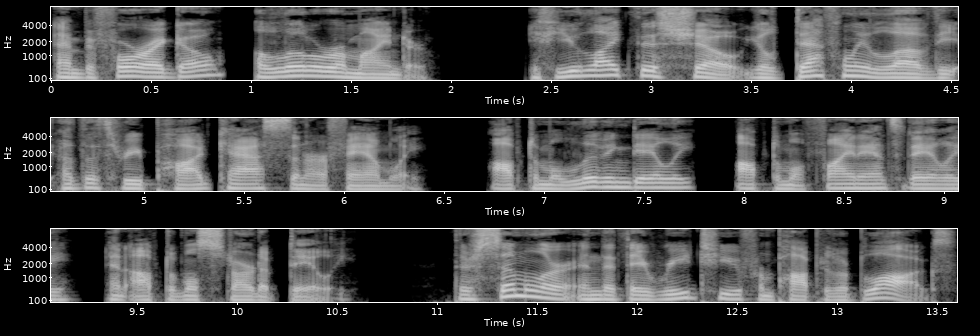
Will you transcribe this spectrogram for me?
And before I go, a little reminder. If you like this show, you'll definitely love the other three podcasts in our family Optimal Living Daily, Optimal Finance Daily, and Optimal Startup Daily. They're similar in that they read to you from popular blogs,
